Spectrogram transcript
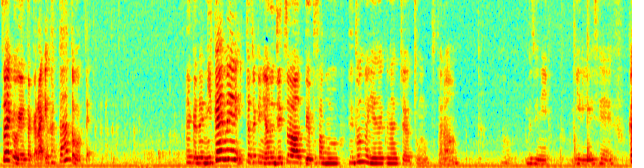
最後が言えたからよかったと思って。なんかね2回目行った時に「あの実は」って言うとさもう、ね、どんどん言えなくなっちゃうと思ってたら無事にギリギリセーフか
